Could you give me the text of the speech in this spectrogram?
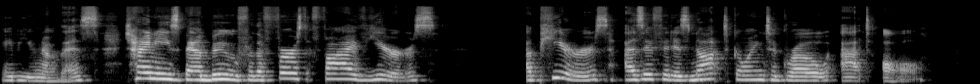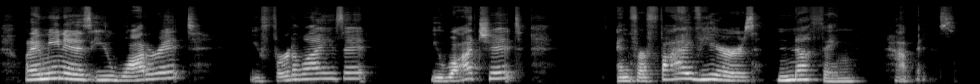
maybe you know this, Chinese bamboo for the first 5 years appears as if it is not going to grow at all. What I mean is you water it you fertilize it, you watch it, and for five years, nothing happens.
